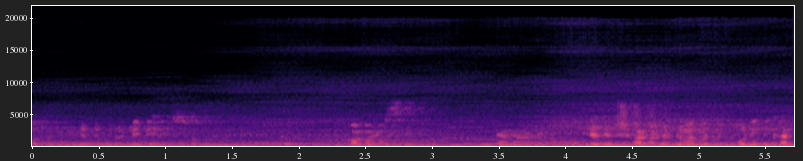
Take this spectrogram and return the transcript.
কোথা থেকে ভিডিওটি দেখছ, একটু কমেন্টসে জানাবে। এটা কিন্তু সরাসরি তোমাদের পরীক্ষার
